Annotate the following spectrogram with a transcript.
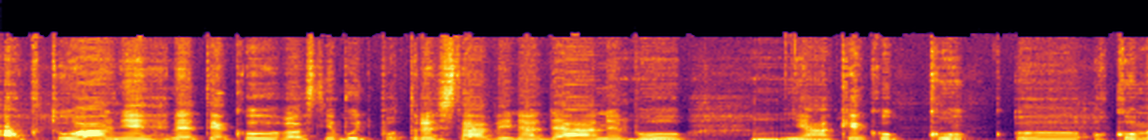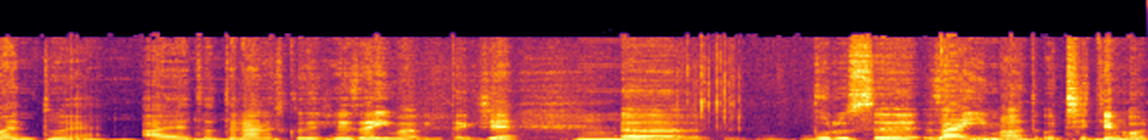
aktuálně hned jako vlastně buď potrestá, vynadá, nebo nějak jako ko, uh, okomentuje. Mm. A je to teda neskutečně zajímavý. Takže uh, budu se zajímat určitě o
